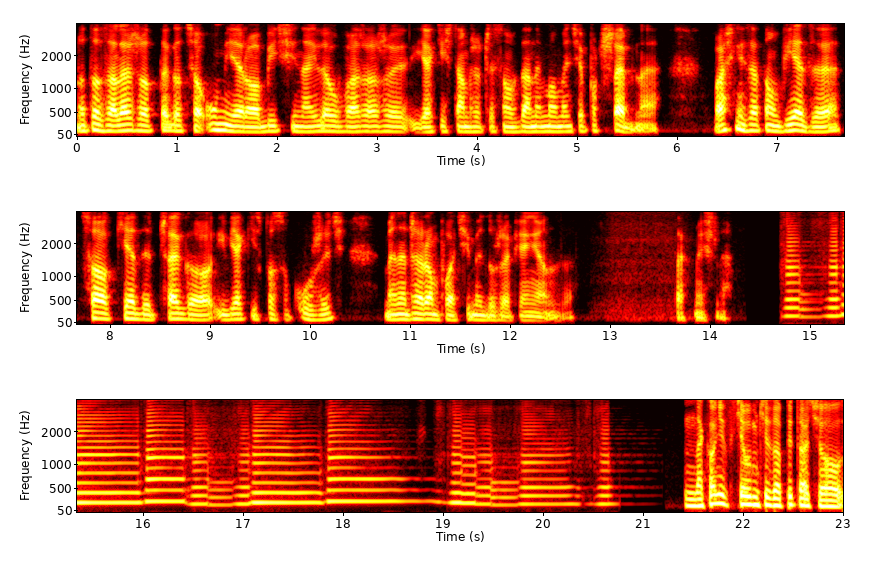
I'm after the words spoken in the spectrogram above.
no to zależy od tego, co umie robić i na ile uważa, że jakieś tam rzeczy są w danym momencie potrzebne. Właśnie za tą wiedzę, co, kiedy, czego i w jaki sposób użyć, menedżerom płacimy duże pieniądze. Tak myślę. Na koniec chciałbym Cię zapytać o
